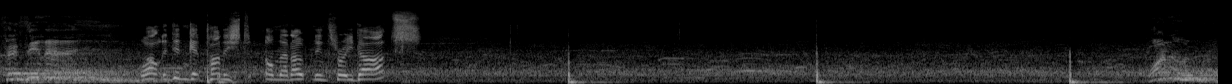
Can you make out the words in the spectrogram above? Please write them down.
Fifty-nine. Well, it didn't get punished on that opening three darts. One hundred.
